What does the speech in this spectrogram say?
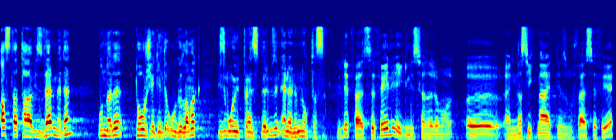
asla taviz vermeden bunları doğru şekilde uygulamak bizim oyun prensiplerimizin en önemli noktası. Bir de felsefeyle ilgili sanırım e, yani nasıl ikna ettiniz bu felsefeye?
